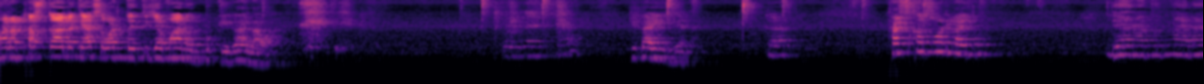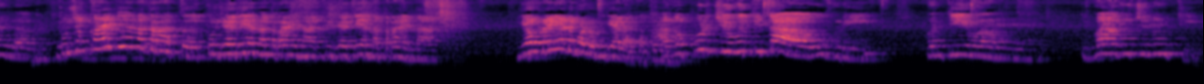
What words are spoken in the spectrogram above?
मला ठसका आला की असं वाटतंय तिच्या मानत बुके घालावा. का? ठसका सोडलाय तू. ध्यानातच नाही राहिलं तुझ्या काय ध्यानात राहत? तुझ्या ध्यानात राहिना तिच्या ध्यानात राहिना. एवढा येडबडून गेलाय का अगं पुढची होती चा उघडी. पण ती अं, ती बाजूची नव्हती.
